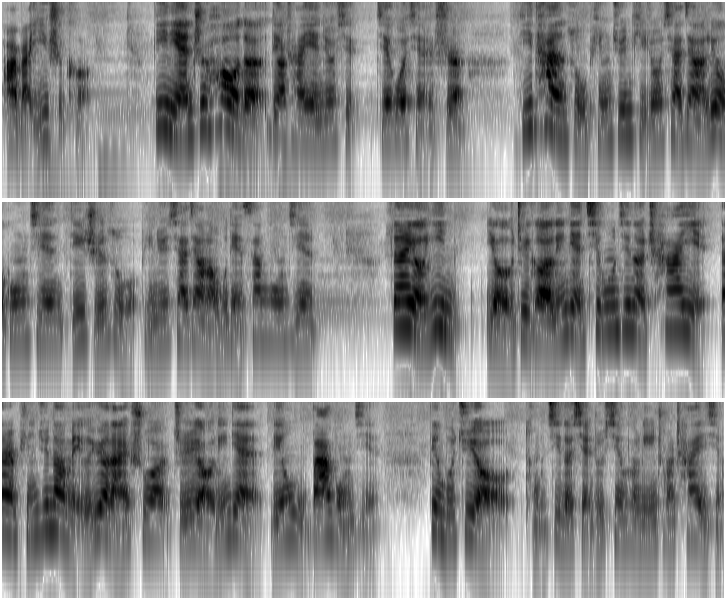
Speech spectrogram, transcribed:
二百一十克。一年之后的调查研究显结果显示，低碳组平均体重下降了六公斤，低脂组平均下降了五点三公斤。虽然有一有这个零点七公斤的差异，但是平均到每个月来说，只有零点零五八公斤，并不具有统计的显著性和临床差异性。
